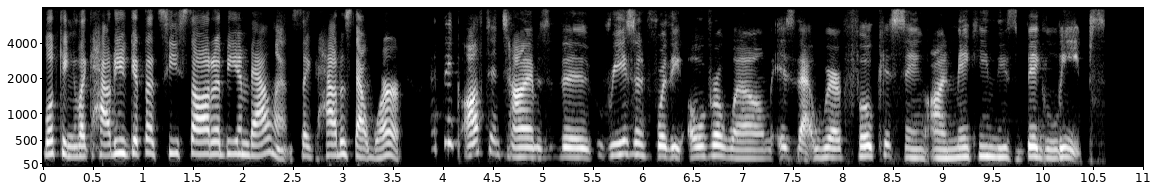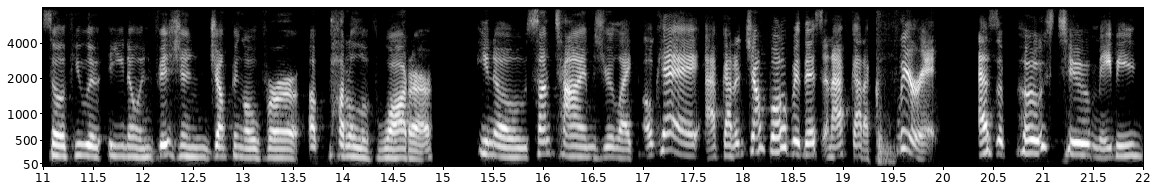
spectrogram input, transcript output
looking like, how do you get that seesaw to be in balance? Like, how does that work? I think oftentimes the reason for the overwhelm is that we're focusing on making these big leaps. So if you uh, you know envision jumping over a puddle of water, you know, sometimes you're like, "Okay, I've got to jump over this and I've got to clear it." As opposed to maybe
